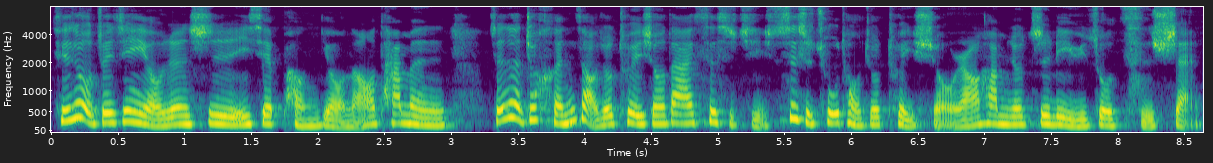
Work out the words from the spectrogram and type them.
其实我最近有认识一些朋友，然后他们真的就很早就退休，大概四十几、四十出头就退休，然后他们就致力于做慈善。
